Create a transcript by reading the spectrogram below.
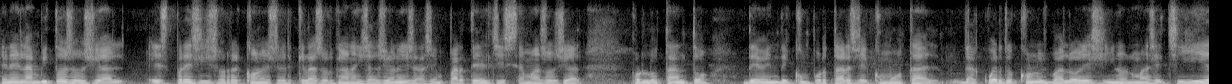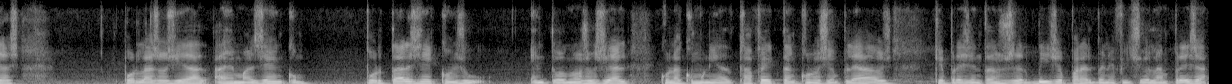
En el ámbito social es preciso reconocer que las organizaciones hacen parte del sistema social, por lo tanto deben de comportarse como tal, de acuerdo con los valores y normas exigidas por la sociedad. Además deben comportarse con su entorno social, con la comunidad que afectan, con los empleados que presentan su servicio para el beneficio de la empresa,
